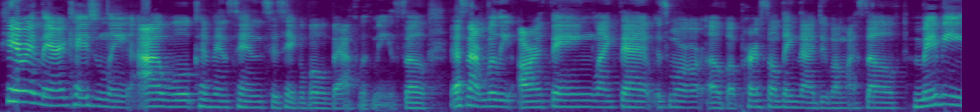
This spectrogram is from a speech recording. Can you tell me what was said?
here and there, occasionally, I will convince him to take a bubble bath with me. So that's not really our thing like that. It's more of a personal thing that I do by myself. Maybe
